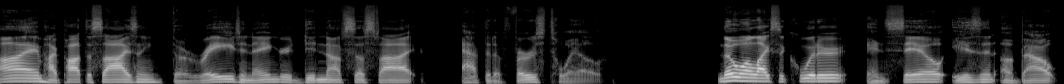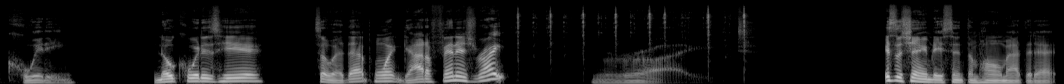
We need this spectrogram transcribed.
I'm hypothesizing the rage and anger did not subside after the first 12. No one likes a quitter, and Sale isn't about quitting. No quitters here, so at that point, gotta finish, right? Right. It's a shame they sent them home after that.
